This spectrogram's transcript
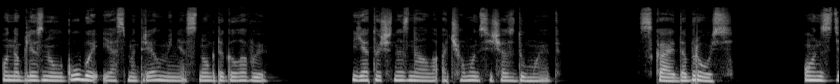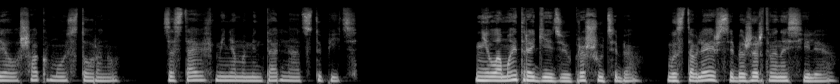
Он облизнул губы и осмотрел меня с ног до головы. Я точно знала, о чем он сейчас думает. «Скай, да брось!» Он сделал шаг в мою сторону, заставив меня моментально отступить. «Не ломай трагедию, прошу тебя. Выставляешь себя жертвой насилия,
